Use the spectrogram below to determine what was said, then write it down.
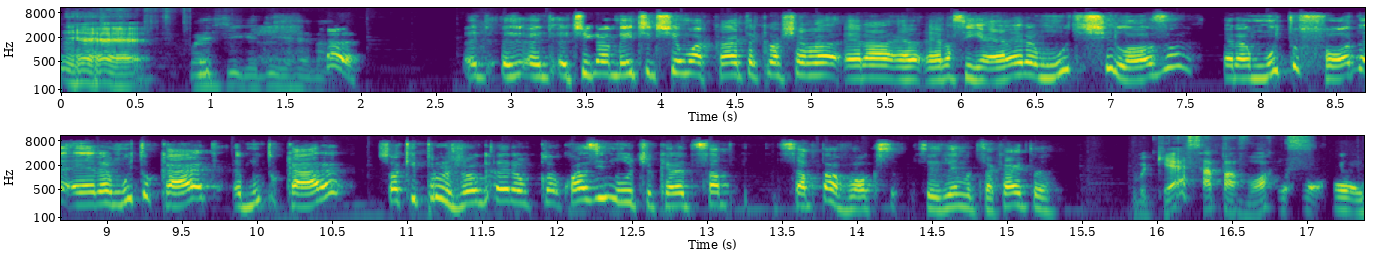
É. Mas diga, diga, Renato. An- an- Antigamente tinha uma carta que eu achava era, era, era assim, ela era muito estilosa, era muito foda, era muito cara, muito cara, só que pro jogo ela era qu- quase inútil, que era de Sab- Sabotavox. Vocês lembram dessa carta? Como é que é? Sapavox? É,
